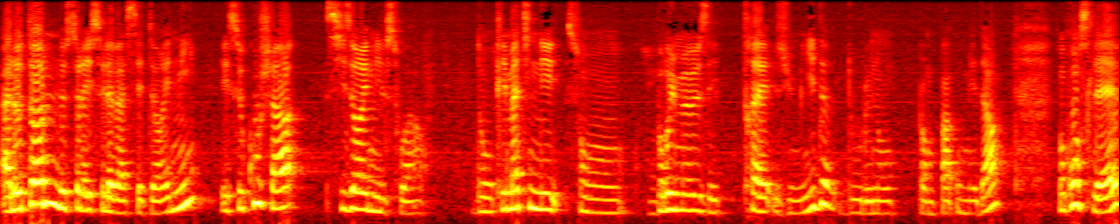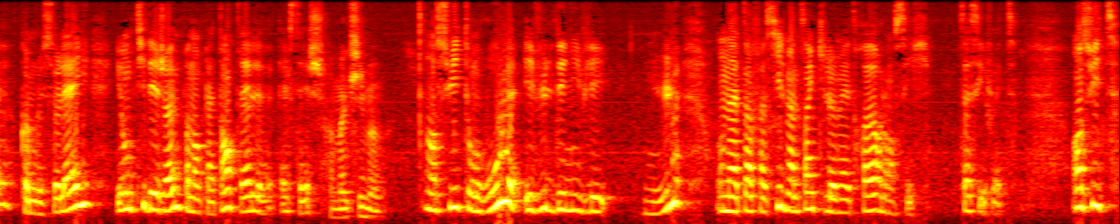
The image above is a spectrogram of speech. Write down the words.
à l'automne, le soleil se lève à 7h30 et se couche à 6h30 le soir. Donc les matinées sont brumeuses et très humides, d'où le nom Pampa Humeda. Donc on se lève, comme le soleil, et on petit déjeune pendant que la tente, elle, elle sèche. Un maximum. Ensuite, on roule et vu le dénivelé nul, on atteint facile 25 km/h lancé. Ça, c'est chouette. Ensuite,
